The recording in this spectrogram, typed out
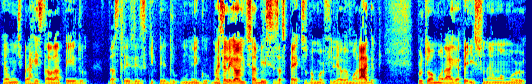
realmente para restaurar Pedro das três vezes que Pedro o negou. Mas é legal a gente saber esses aspectos do amor filial e amor ágape, porque o amor ágape é isso, né? Um amor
